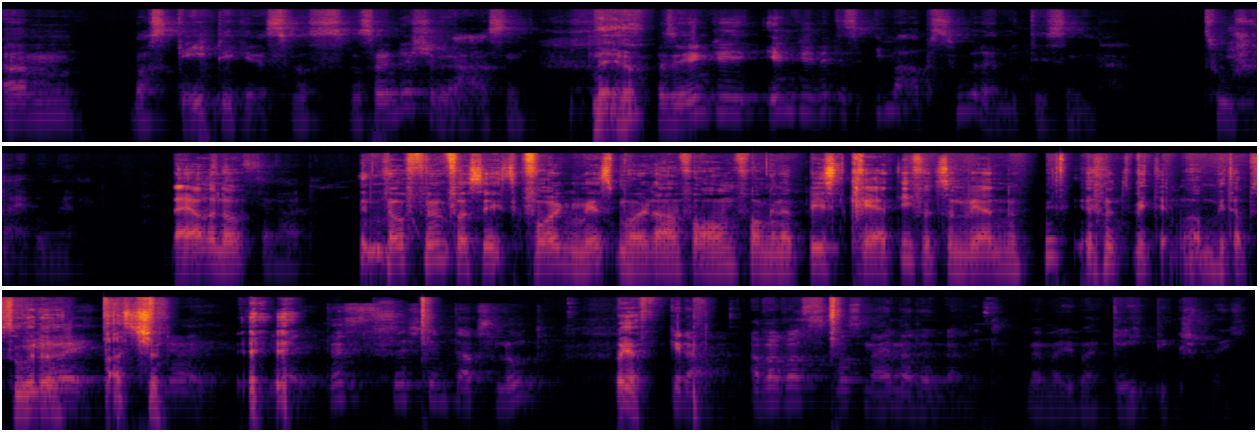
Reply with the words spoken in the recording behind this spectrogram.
Ähm, was Gatiges. Was, was soll denn das schon wieder heißen? Naja. Also irgendwie, irgendwie wird es immer absurder mit diesen Zuschreibungen. Naja, Was noch, nach 65 Folgen müssen wir halt einfach anfangen, ein bisschen kreativer zu werden. Und mit, mit absurder Joi, passt schon. joi, joi. Das, das stimmt absolut. Oh ja, Genau. Aber was, was meinen wir denn damit, wenn wir über Gating sprechen?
